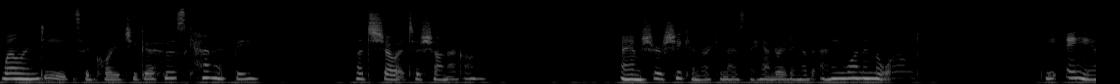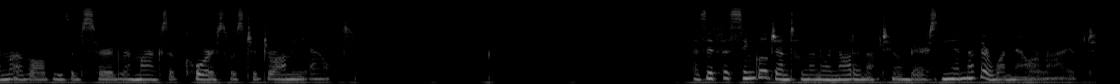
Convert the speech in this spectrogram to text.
Well, indeed, said Korechika, whose can it be? Let's show it to Shonagon. I am sure she can recognize the handwriting of anyone in the world. The aim of all these absurd remarks, of course, was to draw me out. As if a single gentleman were not enough to embarrass me, another one now arrived,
